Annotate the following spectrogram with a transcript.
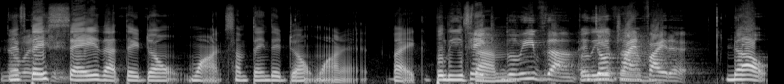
and if they changes. say that they don't want something they don't want it Like believe Take them. believe them and Believe don't try and them. fight it. no.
